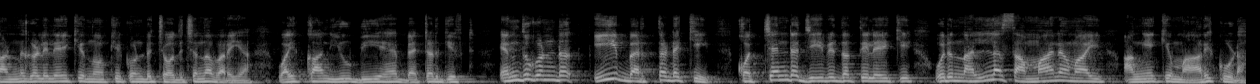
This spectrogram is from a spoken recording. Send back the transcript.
കണ്ണുകളിലേക്ക് നോക്കിക്കൊണ്ട് ചോദിച്ചെന്ന് പറയാ why can you be a better gift എന്തുകൊണ്ട് ഈ ബർത്ത്ഡേക്ക് കൊച്ചന്റെ ജീവിതത്തിലേക്ക് ഒരു നല്ല സമ്മാനമായി അങ്ങേക്ക് മാറിക്കൂടാ?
